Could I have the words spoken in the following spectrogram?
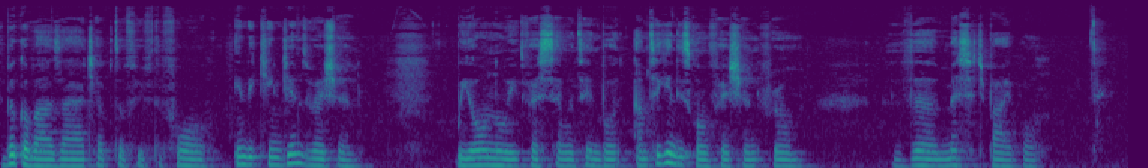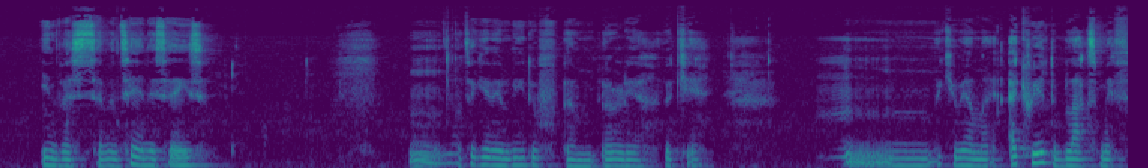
the book of Isaiah, chapter 54. In the King James Version, we all know it, verse 17, but I'm taking this confession from the Message Bible. In verse 17, it says, mm, I'll take it a little um, earlier. Okay. Mm, okay, where am I? I create the blacksmith,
